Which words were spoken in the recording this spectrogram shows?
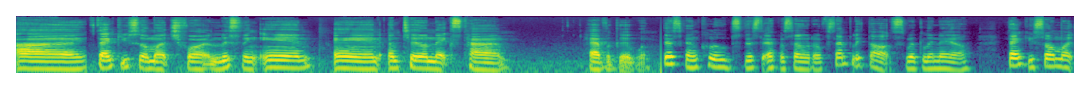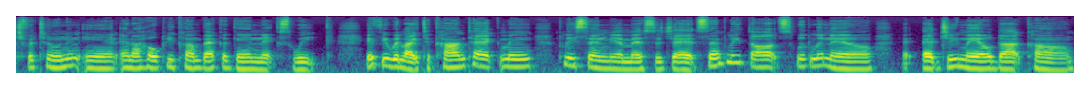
I thank you so much for listening in, and until next time. Have a good one. This concludes this episode of Simply Thoughts with Linnell. Thank you so much for tuning in, and I hope you come back again next week. If you would like to contact me, please send me a message at simplythoughtswithlinnell at gmail.com.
